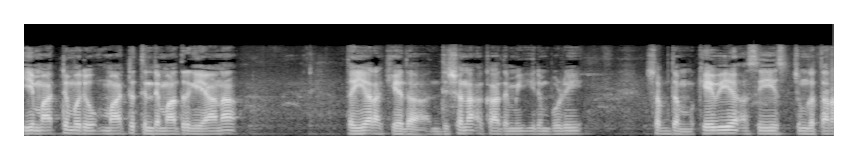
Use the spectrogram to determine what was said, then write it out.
ഈ മാറ്റം ഒരു മാറ്റത്തിന്റെ മാതൃകയാണ്. തയ്യാറാക്കിയത് ദിശന അക്കാദമി ഇരുമ്പുഴി. ശബ്ദം കെ വി അസീസ് ചുങ്കത്തറ.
